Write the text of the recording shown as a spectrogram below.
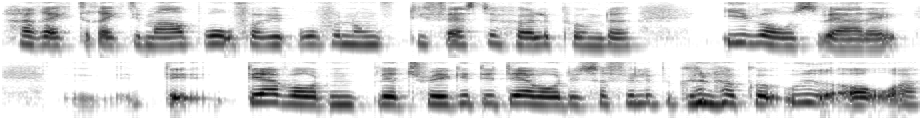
har rigtig, rigtig meget brug for. Vi har brug for nogle af de faste holdepunkter i vores hverdag. Det, der, hvor den bliver trigget, det er der, hvor det selvfølgelig begynder at gå ud over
